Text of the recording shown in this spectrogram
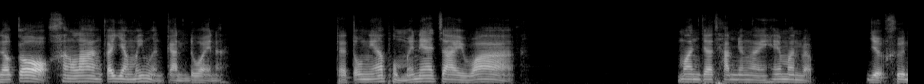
แล้วก็ข้างล่างก็ยังไม่เหมือนกันด้วยนะ แต่ตรงเนี้ยผมไม่แน่ใจว่า มันจะทำยังไงให้มันแบบเยอะขึ้น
